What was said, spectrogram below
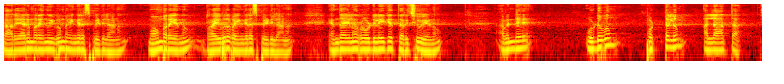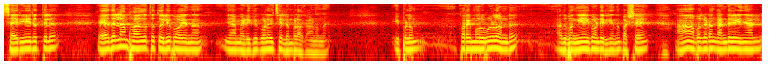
കാറുകാരൻ പറയുന്നു ഇവൻ ഭയങ്കര സ്പീഡിലാണ്. മോൻ പറയുന്നു ഡ്രൈവർ ഭയങ്കര സ്പീഡിലാണ്. എന്തായാലും റോഡിലേക്ക് തെറിച്ചു വീണു. അവന്റെ ഒടുവും പൊട്ടലും അല്ലാത്ത ശരീരത്തിൽ ഏതെല്ലാം ഭാഗത്ത് തൊലി പോയെന്ന് ഞാൻ മെഡിക്കൽ കോളേജ് ചെല്ലുമ്പോഴാണ് കാണുന്നത്. ഇപ്പോഴും കുറേ മുറിവുകളുണ്ട്. അത് ഭംഗിയായിക്കൊണ്ടിരിക്കുന്നു. പക്ഷേ ആ അപകടം കണ്ടു കഴിഞ്ഞാൽ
